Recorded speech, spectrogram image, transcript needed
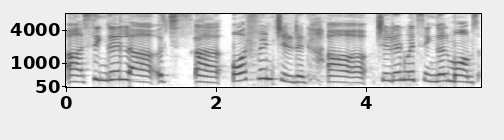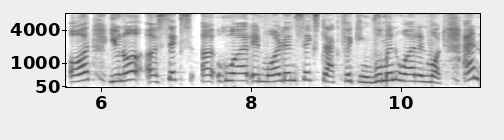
uh, single uh, uh, orphan children uh, children with single moms or you know uh, sex who are involved in sex trafficking women who are involved. And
